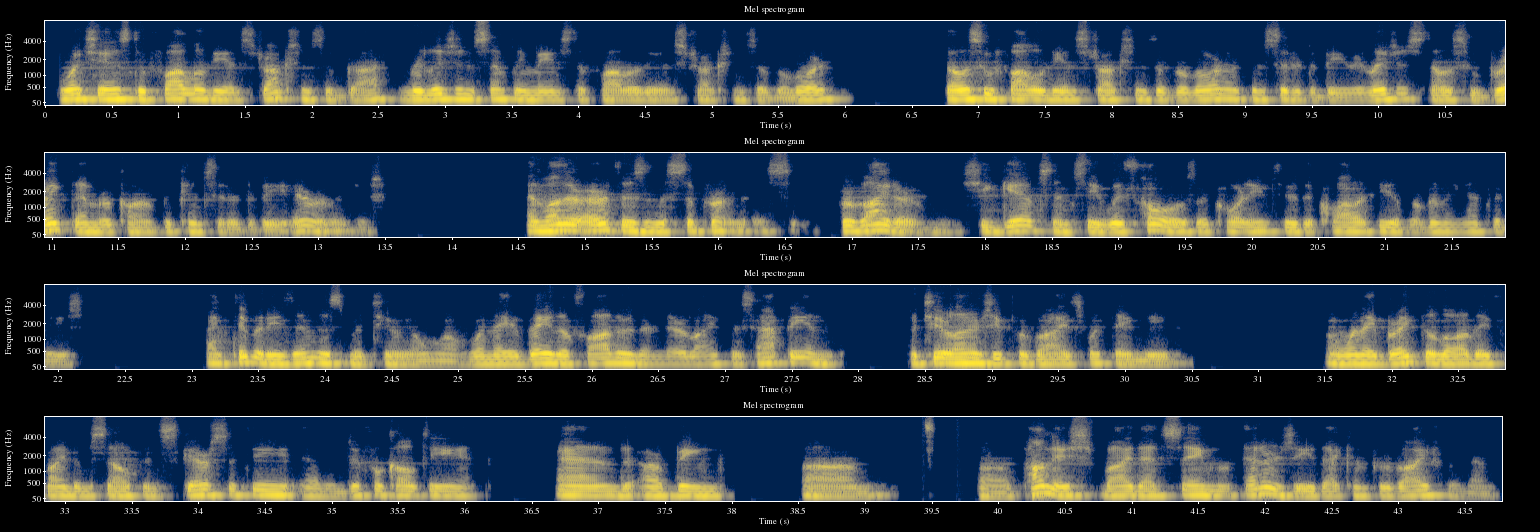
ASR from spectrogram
which is to follow the instructions of God, religion simply means to follow the instructions of the Lord. Those who follow the instructions of the Lord are considered to be religious. Those who break them are con- considered to be irreligious. And Mother Earth is the provider. She gives and she withholds according to the quality of the living entities activities in this material world. When they obey the Father, then their life is happy and material energy provides what they need. And when they break the law, they find themselves in scarcity and in difficulty and are being um, uh, punished by that same energy that can provide for them.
